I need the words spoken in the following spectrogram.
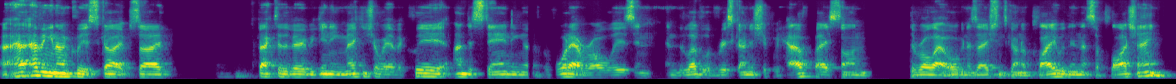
Uh, having an unclear scope. So back to the very beginning, making sure we have a clear understanding of, of what our role is and, and the level of risk ownership we have based on the role our organization is going to play within the supply chain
